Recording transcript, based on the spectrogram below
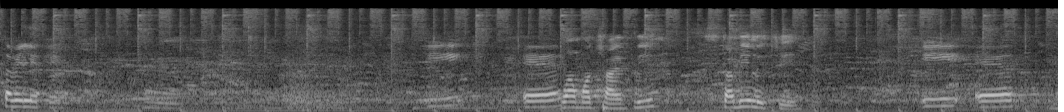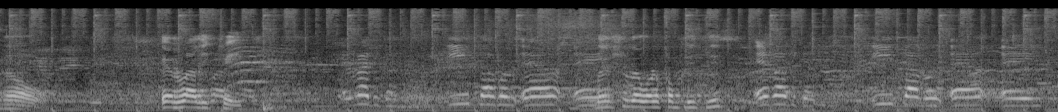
stability E One more time, please. Stability. E S No. Eradicate. eradicate E double L A Mention the word complete, please. eradicate E double L A C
